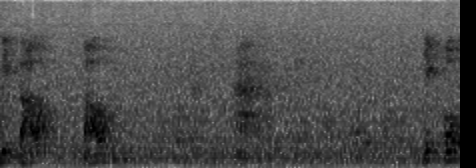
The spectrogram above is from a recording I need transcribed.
ที่เบราว์เบราว์อ่าคลิกปุ๊บ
